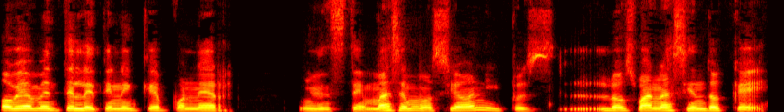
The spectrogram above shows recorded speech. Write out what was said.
obviamente le tienen que poner este, más emoción y pues los van haciendo que,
